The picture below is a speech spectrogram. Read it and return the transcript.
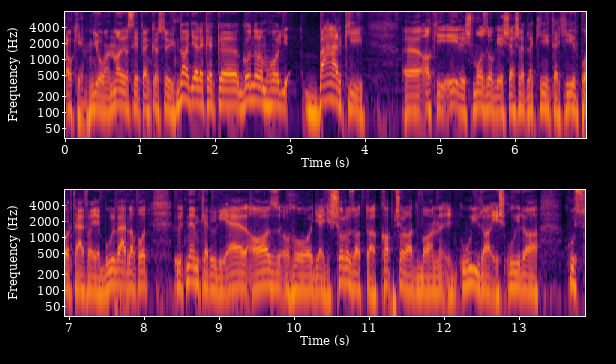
Oké, okay, jó nagyon szépen köszönjük. Na gyerekek, gondolom, hogy bárki aki él és mozog, és esetleg kinyit egy hírportált vagy egy bulvárlapot, őt nem kerüli el az, hogy egy sorozattal kapcsolatban újra és újra 20,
